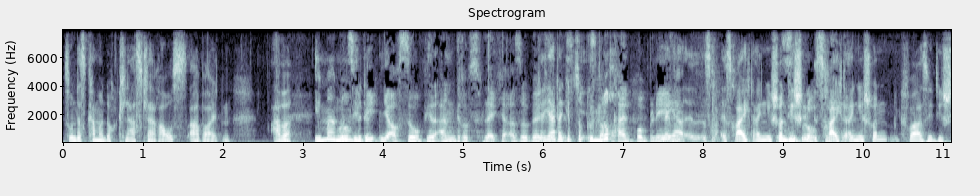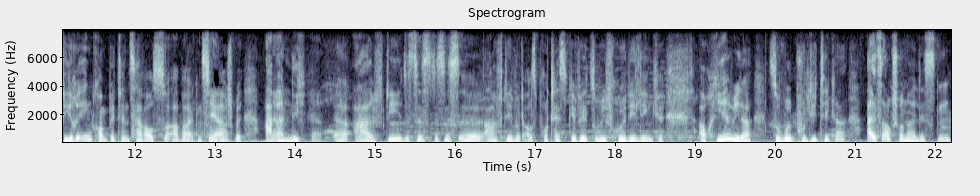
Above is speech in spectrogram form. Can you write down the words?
So, und das kann man doch glasklar rausarbeiten. Aber immer nur. Und sie bieten ja auch so viel Angriffsfläche. Also wirklich, ja, ja, da gibt es doch genug. Doch kein Problem. Naja, es, es reicht eigentlich schon, die, es reicht eigentlich schon quasi die schiere Inkompetenz herauszuarbeiten, zum ja. Beispiel. Aber ja. nicht ja. Äh, AfD, das ist, das ist, äh, AfD wird aus Protest gewählt, so wie früher die Linke. Auch hier wieder, sowohl Politiker als auch Journalisten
